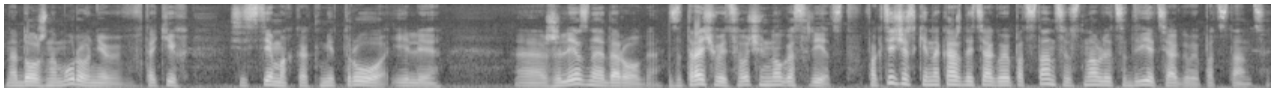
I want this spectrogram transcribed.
на должном уровне в таких системах, как метро или э, железная дорога, затрачивается очень много средств. Фактически на каждой тяговой подстанции устанавливаются две тяговые подстанции.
